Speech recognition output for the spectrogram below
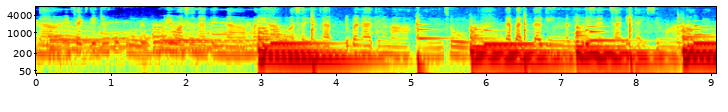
na infected yung kuko, maiwasan natin na maihawa sa iba nating mga client. So, dapat laging and sanitize yung mga gamit.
